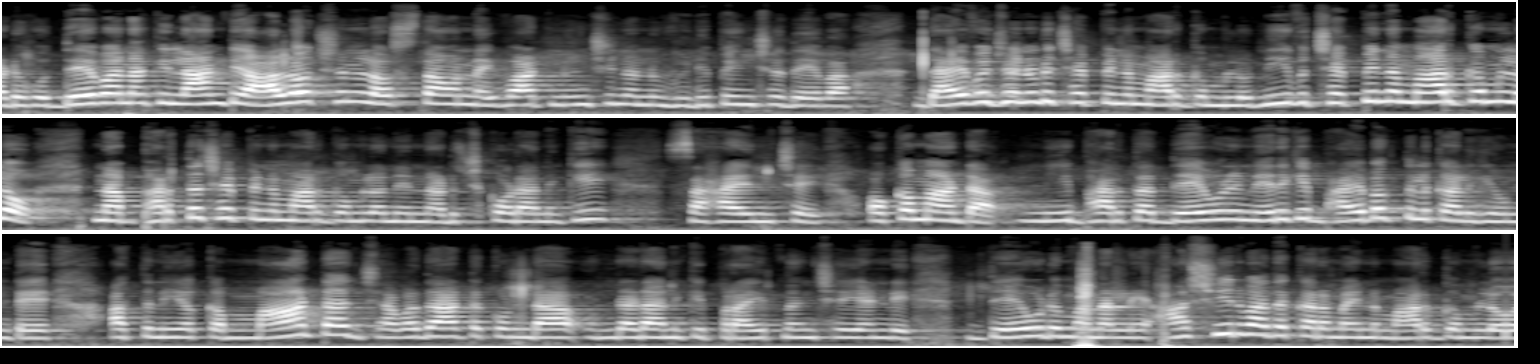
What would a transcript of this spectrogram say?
అడుగు. దేవా నాకు ఇలాంటి ఆలోచనలు వస్తూ ఉన్నాయి. వాటి నుంచి నన్ను విడిపించు దేవా. దైవజనుడు చెప్పిన మార్గంలో నీవు చెప్పిన మార్గంలో నా భర్త చెప్పిన మార్గంలో నేను నడుచుకోవడానికి సహాయం చేయి. ఒక మాట నీ భర్త దేవుని నెరిగి భయభక్తులు కలిగి ఉంటే అతని యొక్క మాట జవదాటకుండా ఉండడానికి ప్రయత్నం చేయండి. దేవుడు మనల్ని ఆశీర్వాదకరమైన మార్గంలో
